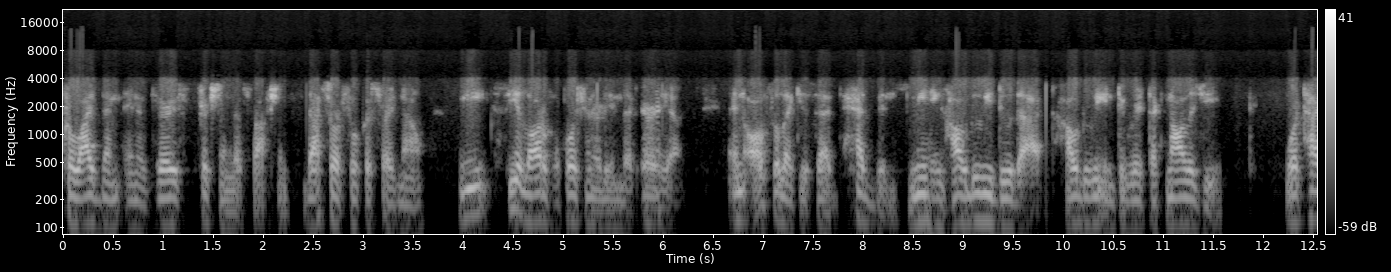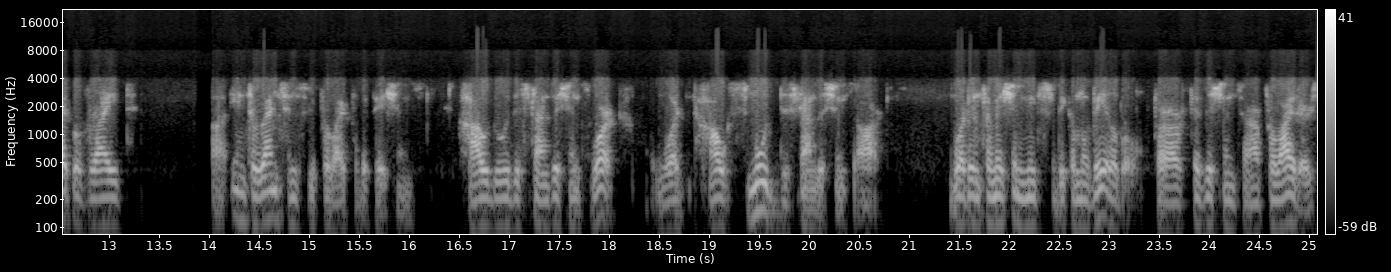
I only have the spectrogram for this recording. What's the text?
provide them in a very frictionless fashion. That's our focus right now. We see a lot of opportunity in that area. And also, like you said, headwinds, meaning how do we do that? How do we integrate technology? What type of right uh, interventions we provide for the patients? How do these transitions work? What, how smooth these transitions are? What information needs to become available for our physicians and our providers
